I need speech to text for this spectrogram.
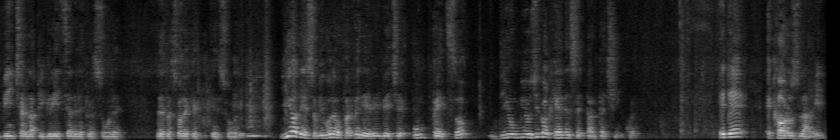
vincere la pigrizia delle persone, delle persone che, che sono lì. Io adesso vi volevo far vedere invece un pezzo di un musical che è del 75 ed è A Chorus Line.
